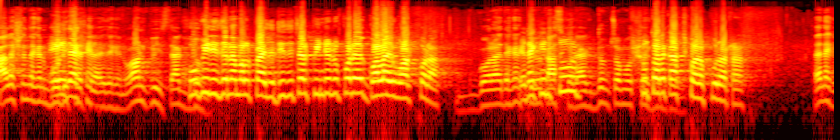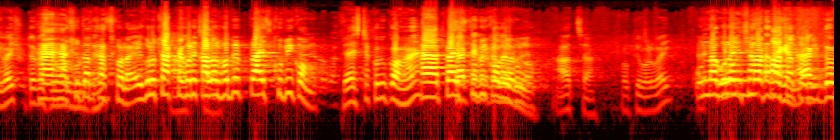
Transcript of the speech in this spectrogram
কালেকশন দেখেন এই বুটিক্স দেখেন। দেখেন ওয়ান পিস একদম। খুবই রিজনেবল প্রাইসে ডিজিটাল প্রিন্টের উপরে গলায় ওয়ার্ক করা। গলায় দেখেন এটা কিন্তু একদম চমৎকার সুতার কাজ করা পুরাটা। তাই নাকি ভাই? সুতার কাজ হ্যাঁ হ্যাঁ সুতার কাজ করা। এগুলো চারটা করে কালার হবে প্রাইস খুবই কম। প্রাইসটা খুবই কম হ্যাঁ? হ্যাঁ, চারটে খুবই কম এগুলো। আচ্ছা। ওকে বল ভাই। ওড়নাগুলো ইনশাআল্লাহ দেখেন পাঁচ হাত হবে। একদম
